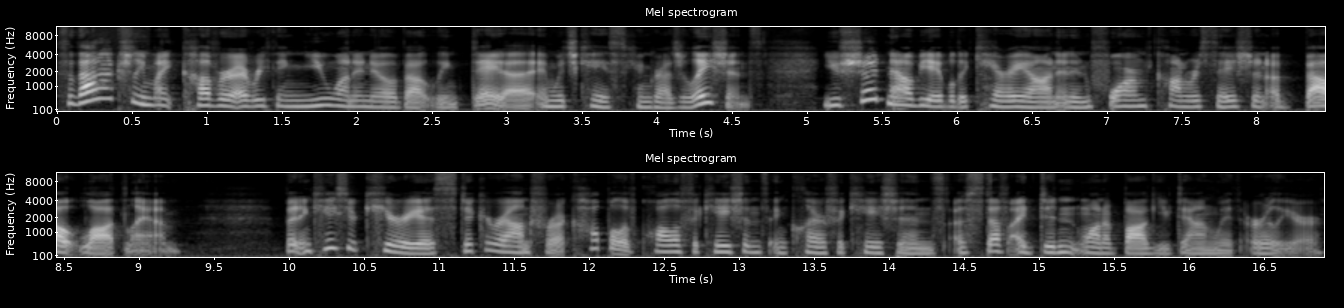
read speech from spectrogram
So that actually might cover everything you want to know about linked data, in which case, congratulations. You should now be able to carry on an informed conversation about LODLAM. But in case you're curious, stick around for a couple of qualifications and clarifications of stuff I didn't want to bog you down with earlier.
